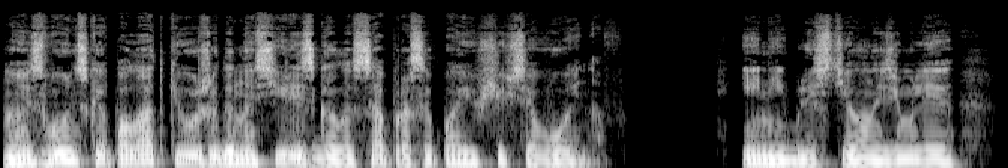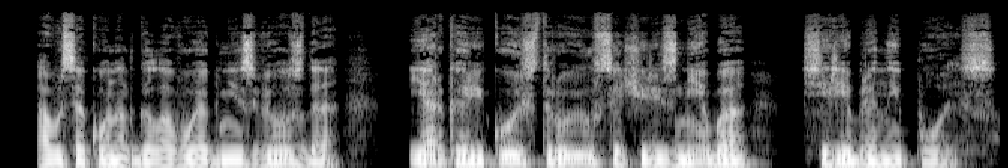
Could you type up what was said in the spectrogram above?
но из воинской палатки уже доносились голоса просыпающихся воинов. Иний блестел на земле, а высоко над головой огнезвезда яркой рекой струился через небо серебряный пояс.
